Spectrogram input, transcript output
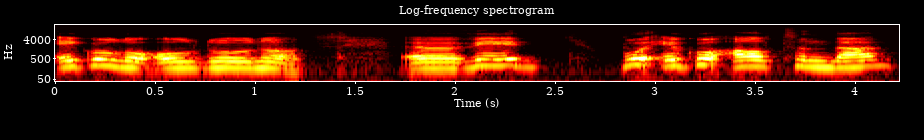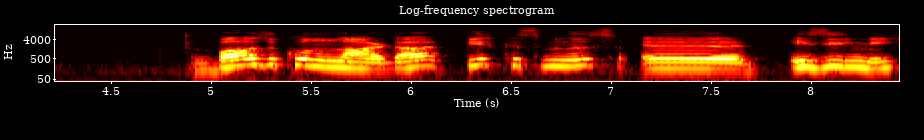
egolu olduğunu e, ve bu ego altında bazı konularda bir kısmınız e, ezilmiş,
